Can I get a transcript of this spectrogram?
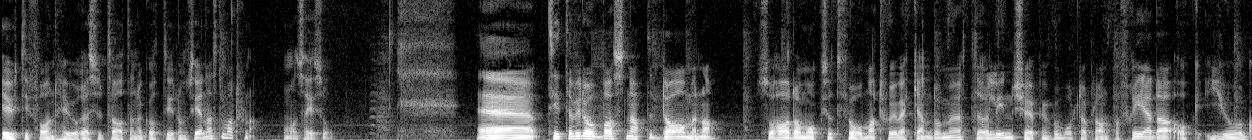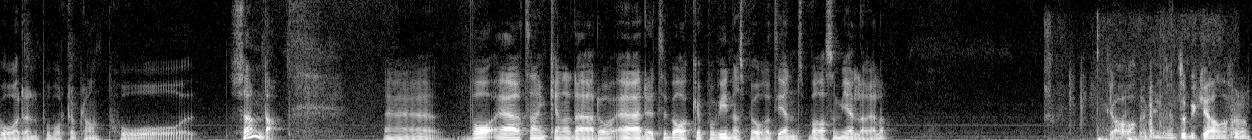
Utifrån hur resultaten har gått i de senaste matcherna. Om man säger så. Eh, tittar vi då bara snabbt damerna. Så har de också två matcher i veckan. De möter Linköping på bortaplan på fredag och Djurgården på bortaplan på söndag. Eh, vad är tankarna där då? Är det tillbaka på vinnarspåret igen bara som gäller eller? Ja, det finns inte så mycket annat för dem.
